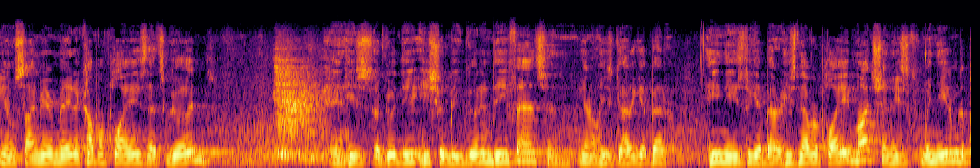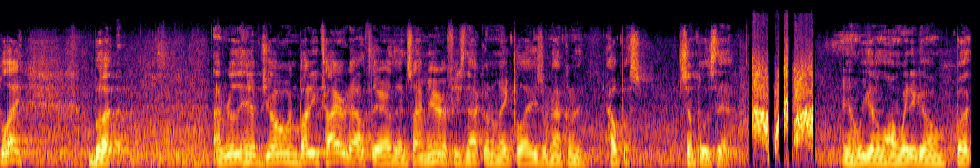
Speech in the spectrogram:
you know, Symir made a couple plays. That's good, and he's a good. De- he should be good in defense, and you know, he's got to get better. He needs to get better. He's never played much, and he's we need him to play. But I'd rather have Joe and Buddy tired out there than Symir if he's not going to make plays or not going to help us. Simple as that. You know, we got a long way to go, but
